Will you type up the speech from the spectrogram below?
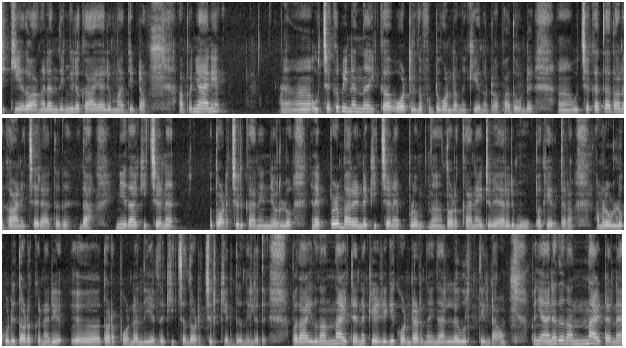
ചിക്കിയതോ അങ്ങനെ എന്തെങ്കിലുമൊക്കെ ആയാലും മതി കേട്ടോ അപ്പോൾ ഞാൻ ഉച്ചയ്ക്ക് പിന്നെ ഇന്ന് ഇക്ക ഹോട്ടലിൽ നിന്ന് ഫുഡ് കൊണ്ടുവന്നൊക്കെയായിരുന്നു കേട്ടോ അപ്പോൾ അതുകൊണ്ട് ഉച്ചക്കത്തെ അതാണ് കാണിച്ചു തരാത്തത്. ഇതാ ഇനി ഇതാ കിച്ചണ് തുടച്ചെടുക്കാൻ തന്നെ ഉള്ളൂ. ഞാൻ എപ്പോഴും പറയേണ്ട കിച്ചൺ എപ്പോഴും തുടക്കാനായിട്ട് വേറൊരു മൂപ്പ കരുതണം. നമ്മൾ ഉള്ളിൽ കൂടി തുടക്കണ ഒരു തുടപ്പുകൊണ്ട് എന്ത് ചെയ്യരുത്? കിച്ചൺ തുടച്ചെടുക്കരുത് എന്നുള്ളത്. അപ്പോൾ അതാ ഇത് നന്നായിട്ട് തന്നെ കഴുകി കൊണ്ടുനടന്നു കഴിഞ്ഞാൽ നല്ല വൃത്തി ഉണ്ടാവും അപ്പോൾ ഞാനത് നന്നായിട്ട് തന്നെ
